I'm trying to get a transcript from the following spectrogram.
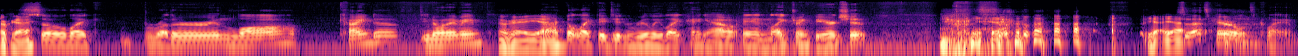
Okay. So like brother-in-law, kind of. Do you know what I mean? Okay. Uh, Yeah. but like they didn't really like hang out and like drink beer and shit. yeah. Yeah. So that's Harold's claim.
